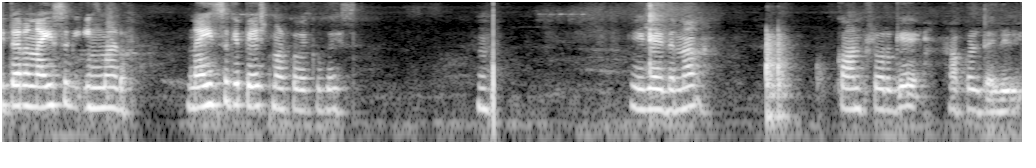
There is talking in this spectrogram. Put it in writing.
ಈ ಥರ ನೈಸಿಗೆ ಹಿಂಗೆ ಮಾಡು. ನೈಸಿಗೆ ಪೇಸ್ಟ್ ಮಾಡ್ಕೋಬೇಕು ಗೈಸ್ ಈಗ ಇದನ್ನು ಕಾರ್ನ್ಫ್ಲೋರ್ಗೆ ಹಾಕ್ಕೊಳ್ತಾ ಇದ್ದೀವಿ.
